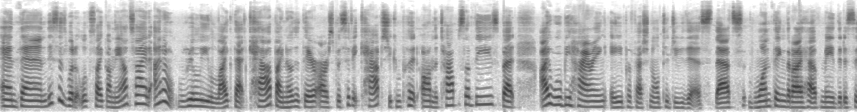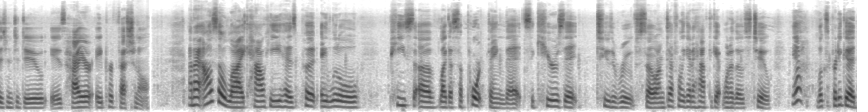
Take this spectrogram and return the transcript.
And then this is what it looks like on the outside. I don't really like that cap. I know that there are specific caps you can put on the tops of these, but I will be hiring a professional to do this. That's one thing that I have made the decision to do is hire a professional. And I also like how he has put a little piece of like a support thing that secures it to the roof. So I'm definitely going to have to get one of those too. Yeah, looks pretty good.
